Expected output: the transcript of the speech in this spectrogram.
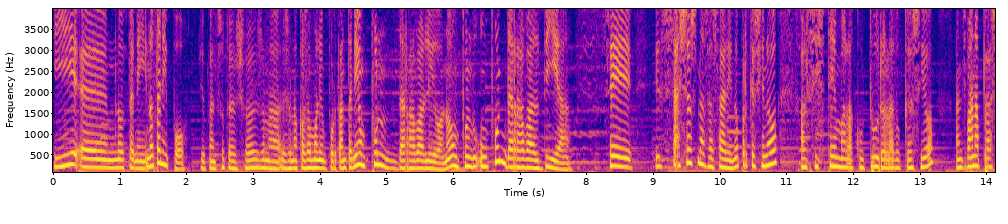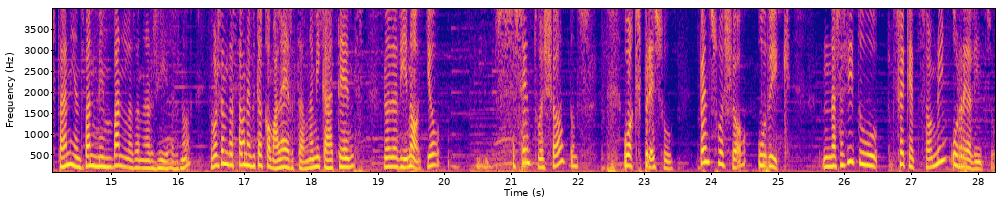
i eh, no, tenir, no tenir por. Jo penso que això és una, és una cosa molt important. Tenir un punt de rebel·lió, no? un, punt, un punt de rebeldia. Ser, això és necessari, no? perquè si no el sistema, la cultura, l'educació ens van aplastant i ens van minvant les energies, no? Llavors hem d'estar una mica com alerta, una mica atents, no de dir, no, jo sento això, doncs ho expresso. Penso això, ho dic. Necessito fer aquest somni, ho realitzo.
